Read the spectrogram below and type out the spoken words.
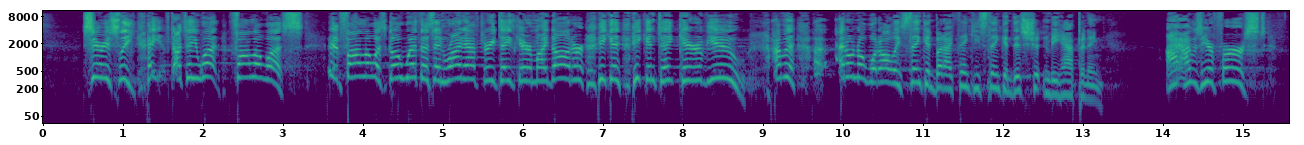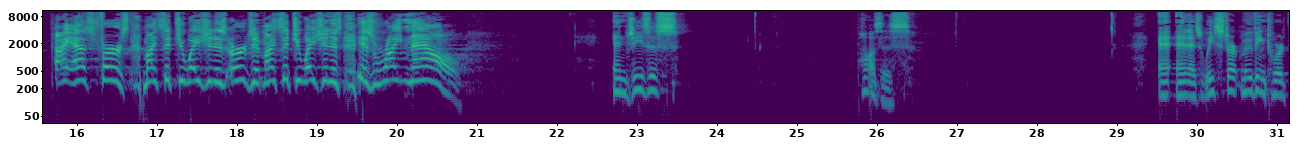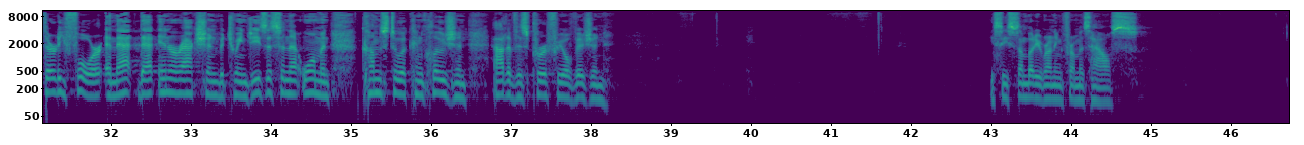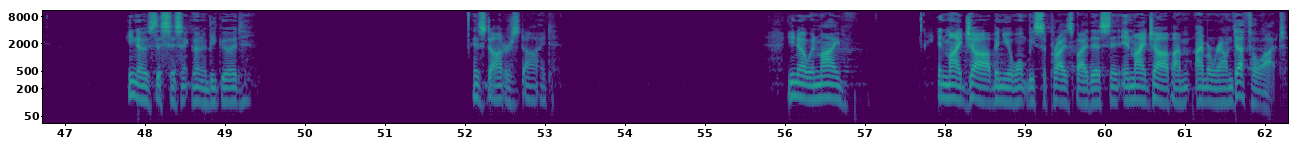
Seriously, hey, I'll tell you what, follow us. Eh, follow us, go with us, and right after he takes care of my daughter, he can, he can take care of you. I, I don't know what all he's thinking, but I think he's thinking this shouldn't be happening. I, I was here first. I asked first. My situation is urgent. My situation is, is right now. And Jesus pauses. And, and, as we start moving toward 34, and that, that interaction between Jesus and that woman comes to a conclusion out of his peripheral vision. He sees somebody running from his house. He knows this isn't going to be good. His daughter's died. You know, in my in my job, and you won't be surprised by this, in, in my job, I'm, I'm around death a lot.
